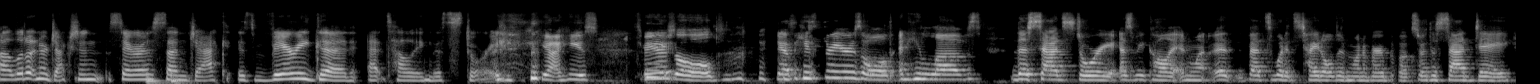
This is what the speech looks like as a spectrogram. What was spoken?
A little interjection. Sarah's son Jack is very good at telling this story. Yeah, he's three years old. Yep, he's three years old and he loves the sad story, as we call it, and what uh, that's what it's titled in one of our books, or the sad day.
